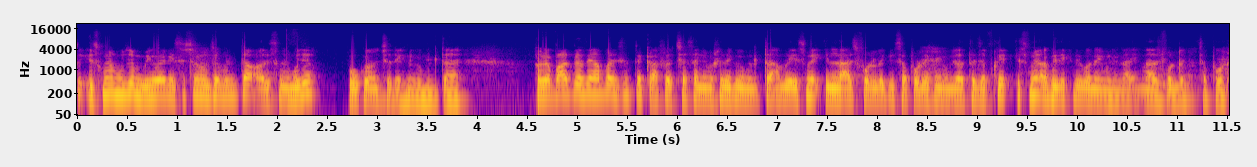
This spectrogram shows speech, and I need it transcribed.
तो इसमें मुझे मी वाई का सिस्टम लॉन्चर मिलता है और इसमें मुझे पोको लॉन्चर देखने को मिलता है। अगर बात करते हैं यहाँ पर इसमें काफ़ी अच्छा सा एनिमेशन देखने को मिलता है। हमें इसमें इन लार्ज फोल्डर की सपोर्ट देखने को मिल जाता है, जबकि इसमें अभी देखने को नहीं मिल रहा है इन लार्ज फोल्डर की सपोर्ट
